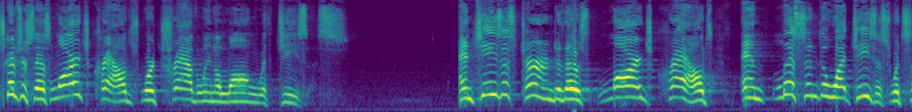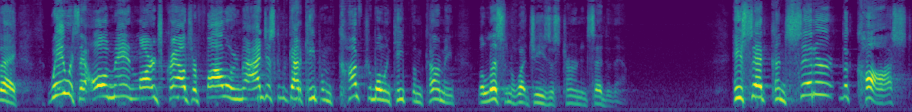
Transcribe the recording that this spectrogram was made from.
Scripture says large crowds were traveling along with Jesus. And Jesus turned to those large crowds and listened to what Jesus would say. We would say, oh man, large crowds are following me. I just got to keep them comfortable and keep them coming. But listen to what Jesus turned and said to them. He said, Consider the cost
